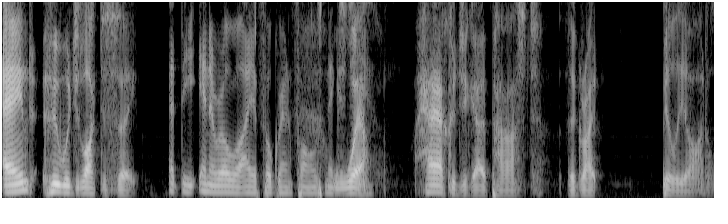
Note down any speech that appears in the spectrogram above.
and who would you like to see? at the NRL or AFL Grand Finals next well, year. Well, how could you go past the great Billy Idol?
